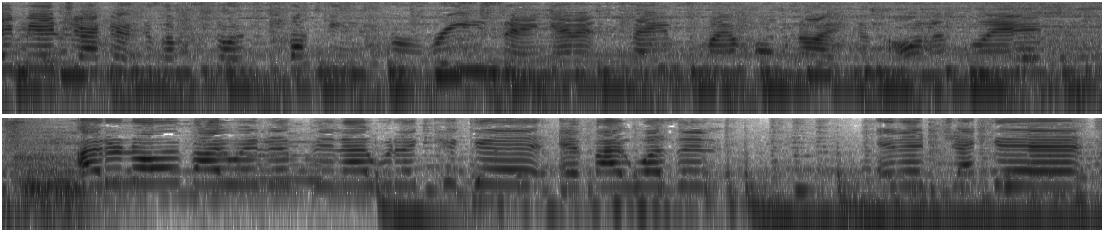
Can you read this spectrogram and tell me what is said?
gave me a jacket because I'm so fucking freezing and it saved my whole night because honestly, I don't know if I would have been able to kick it if I wasn't in a jacket.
